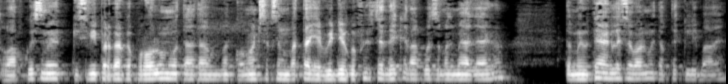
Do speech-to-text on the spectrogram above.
तो आपको इसमें किसी भी प्रकार का प्रॉब्लम होता है तो हमें कमेंट सेक्शन में बताइए। वीडियो को फिर से देखें तो आपको समझ में आ जाएगा। तो मिलते हैं अगले सवाल में, तब तक के लिए बाय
